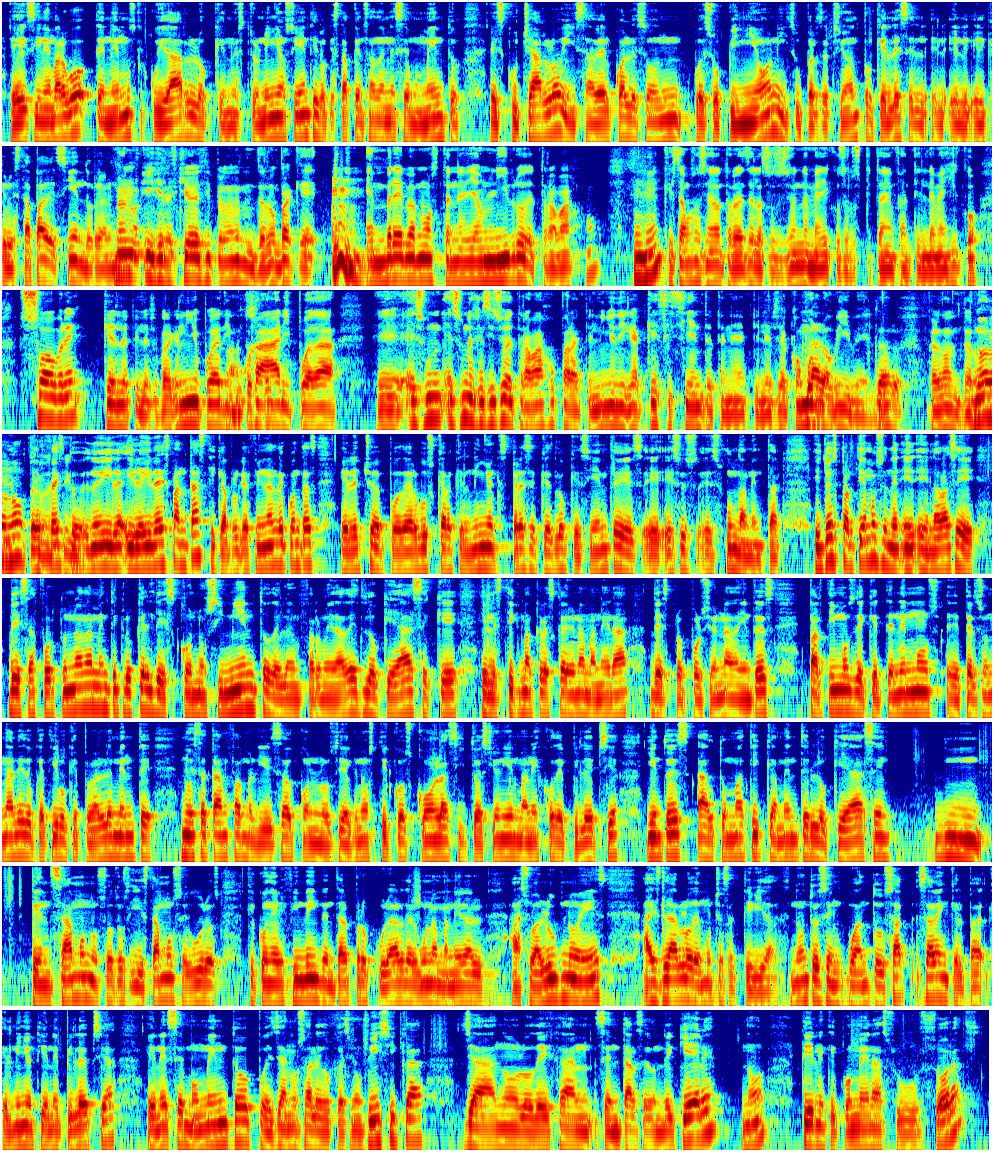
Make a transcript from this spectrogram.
Eh, sin embargo, tenemos que cuidar lo que nuestro niño siente y lo que está pensando en ese momento, escucharlo y saber cuáles son pues su opinión y su percepción, porque él es el, el- el- el que lo está padeciendo realmente. Bueno, y que les quiero decir, perdón que te interrumpa, que en breve vamos a tener ya un libro de trabajo que estamos haciendo a través de la Asociación de Médicos del Hospital Infantil de México sobre qué es la epilepsia, para que el niño pueda dibujar y pueda... eh, es, un, es un ejercicio de trabajo para que el niño diga qué se siente tener epilepsia, cómo Claro, lo vive. ¿no? claro. Perdón, te. No, no, no, perfecto. No, Y la, y la idea es fantástica, porque al final de cuentas el hecho de poder buscar que el niño exprese qué es lo que siente, es, eh, eso es, es fundamental. Entonces partíamos en la base, de, desafortunadamente creo que el desconocimiento de la enfermedad es lo que hace que el estigma crezca de una manera desproporcionada. Y entonces partimos de que tenemos eh, personal educativo que probablemente no está tan familiarizado con los diagnósticos, con la situación y el manejo de epilepsia, y entonces automáticamente lo que hacen mm, pensamos nosotros y estamos seguros que con el fin de intentar procurar de alguna manera a su alumno es aislarlo de muchas actividades, ¿no? Entonces, en cuanto sab- saben que el, que el niño tiene epilepsia, en ese momento pues ya no sale educación física, ya no lo dejan sentarse donde quiere, ¿no? Tiene que comer a sus horas,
